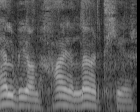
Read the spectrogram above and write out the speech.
They'll be on high alert here.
